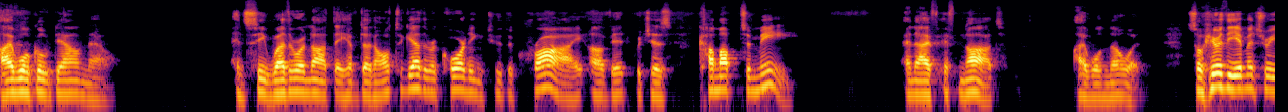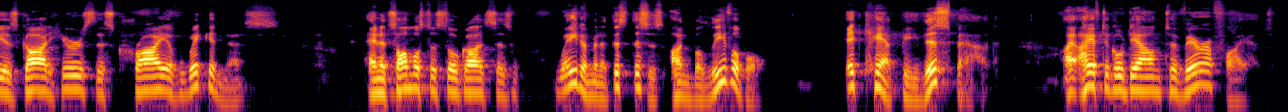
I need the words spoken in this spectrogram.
I will go down now and see whether or not they have done altogether according to the cry of it which has come up to me. And if not, I will know it. So here the imagery is God hears this cry of wickedness, and it's almost as though God says, wait a minute, this, this is unbelievable. It can't be this bad. I, I have to go down to verify it.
